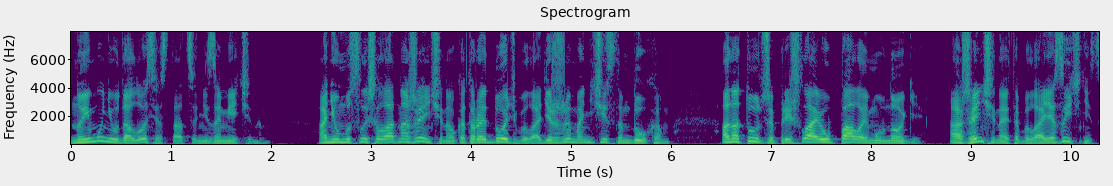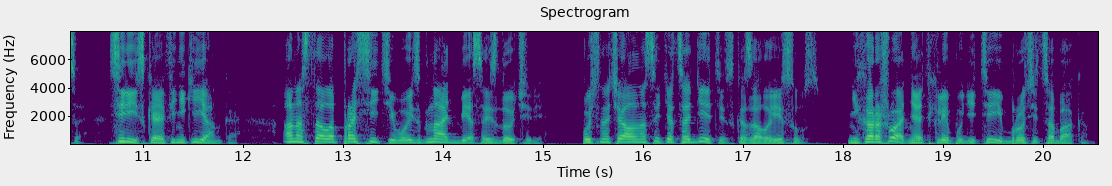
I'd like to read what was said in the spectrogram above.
но ему не удалось остаться незамеченным. О нем услышала одна женщина, у которой дочь была одержима нечистым духом. Она тут же пришла и упала ему в ноги. А женщина эта была язычница, сирийская финикиянка. Она стала просить его изгнать беса из дочери. «Пусть сначала насытятся дети», — сказал Иисус. «Нехорошо отнять хлеб у детей и бросить собакам».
